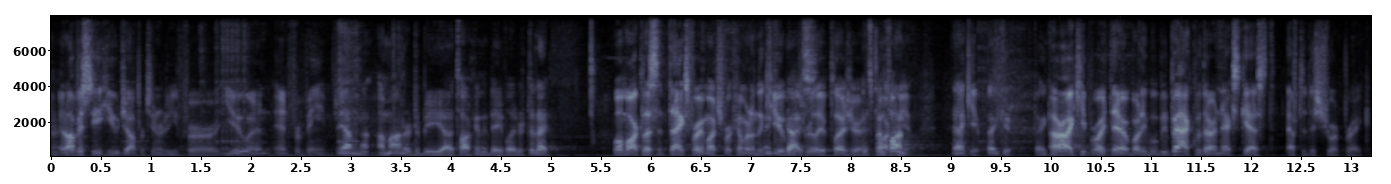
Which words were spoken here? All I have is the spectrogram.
right. and obviously a huge opportunity for you and, and for Veeam. Yeah, I'm, I'm honored to be uh, talking to Dave later today. Well, Marc, listen, thanks very much for coming on theCUBE. It was really a pleasure It's been fun. Thank yeah, you. Thank you. Thank you. All right, keep it right there, everybody. We'll be back with our next guest after this short break.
